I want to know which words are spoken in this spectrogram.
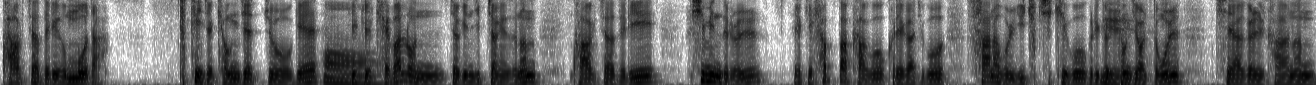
과학자들의 음모다. 특히 이제 경제 쪽에 어. 이렇게 개발론적인 입장에서는 과학자들이 시민들을 이렇게 협박하고 그래가지고 산업을 위축시키고 그러니까 예. 경제 활동을 제약을 가하는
